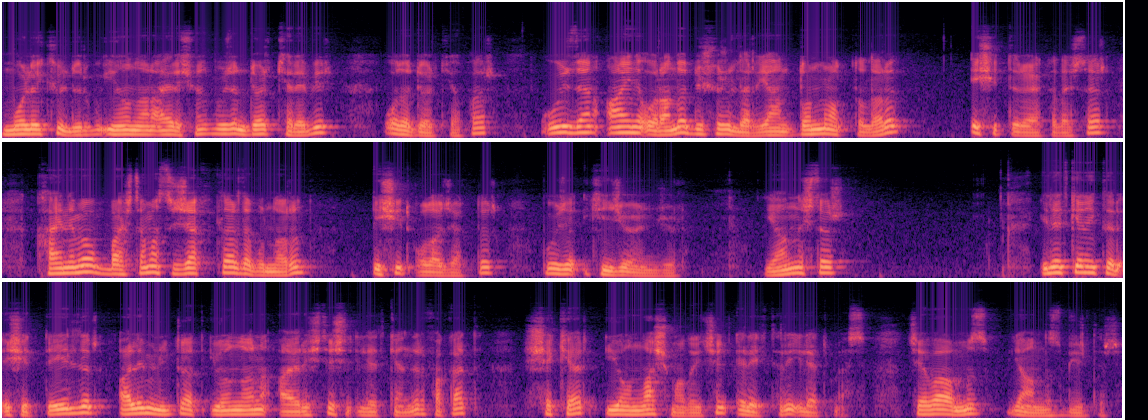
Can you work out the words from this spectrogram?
moleküldür. Bu iyonların ayrışması. Bu yüzden 4 kere 1 o da 4 yapar. O yüzden aynı oranda düşürürler. Yani donma noktaları eşittir arkadaşlar. Kaynama başlama sıcaklıklar da bunların eşit olacaktır. Bu yüzden ikinci öncül. Yanlıştır. İletkenlikler eşit değildir. Alüminyum nitrat iyonlarını ayrıştığı için iletkendir fakat şeker iyonlaşmadığı için elektriği iletmez. Cevabımız yalnız birdir.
